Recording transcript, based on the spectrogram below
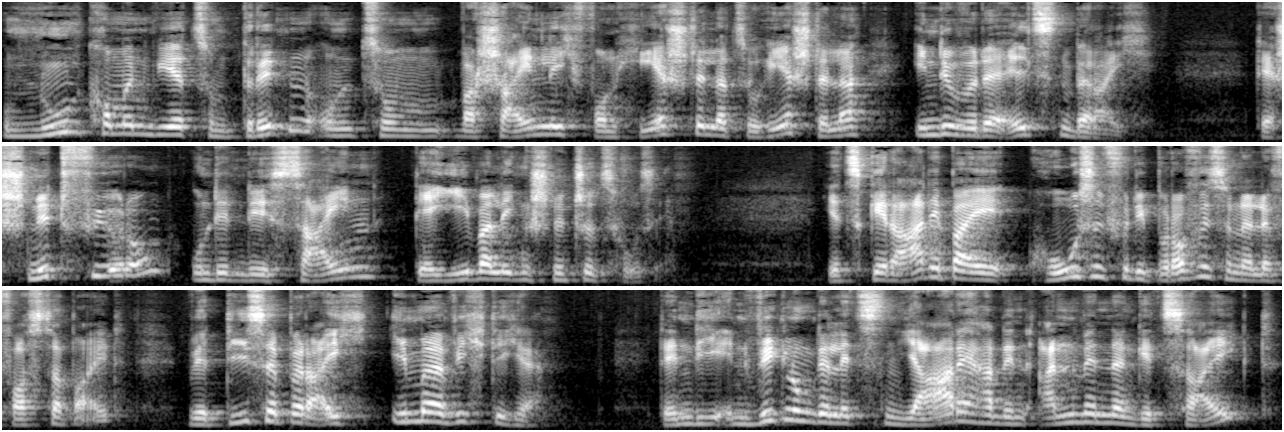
Und nun kommen wir zum dritten und zum wahrscheinlich von Hersteller zu Hersteller individuellsten Bereich. Der Schnittführung und dem Design der jeweiligen Schnittschutzhose. Jetzt gerade bei Hosen für die professionelle Forstarbeit wird dieser Bereich immer wichtiger. Denn die Entwicklung der letzten Jahre hat den Anwendern gezeigt,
